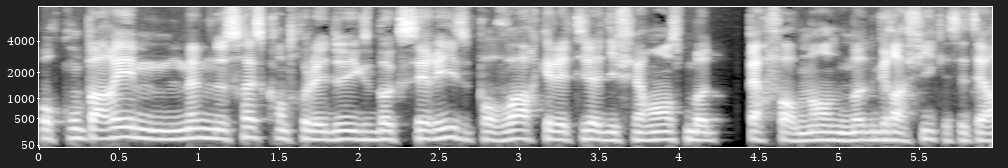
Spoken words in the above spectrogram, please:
pour comparer, même ne serait-ce qu'entre les deux Xbox Series, pour voir quelle était la différence, mode performance, mode graphique, etc.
